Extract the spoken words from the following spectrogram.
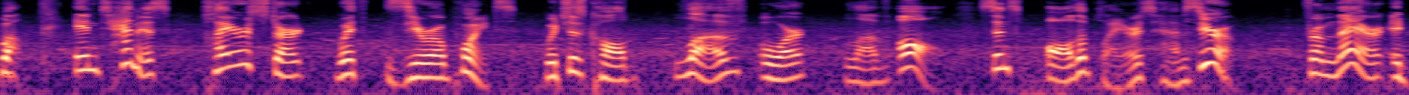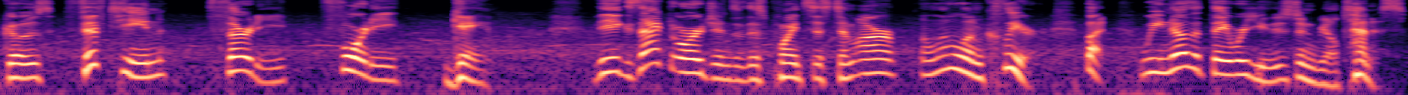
Well, in tennis, players start with zero points, which is called love or love all, since all the players have zero. From there, it goes 15, 30, 40, game. The exact origins of this point system are a little unclear, but we know that they were used in real tennis.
